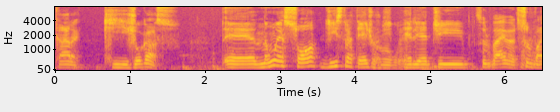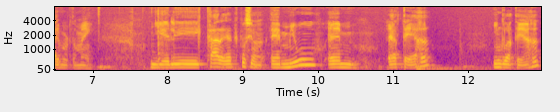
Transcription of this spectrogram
Cara, que jogaço. É, não é só de estratégia o jogo, ele é de Survivor. também. Survivor também. E ele, cara, é tipo assim, ó, é mil. É, é a Terra, Inglaterra,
